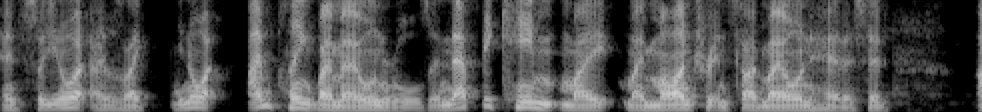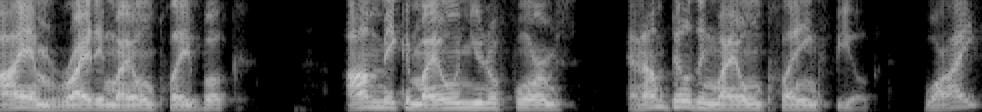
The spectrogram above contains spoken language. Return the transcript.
And so you know what? I was like, you know what? I'm playing by my own rules. And that became my my mantra inside my own head. I said, I am writing my own playbook. I'm making my own uniforms and I'm building my own playing field. Why?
